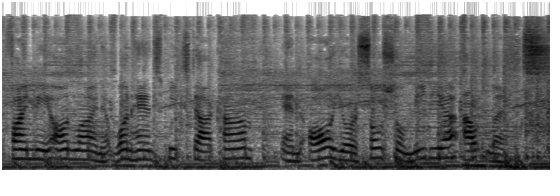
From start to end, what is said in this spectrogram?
Find me online at onehandspeaks.com and all your social media outlets.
